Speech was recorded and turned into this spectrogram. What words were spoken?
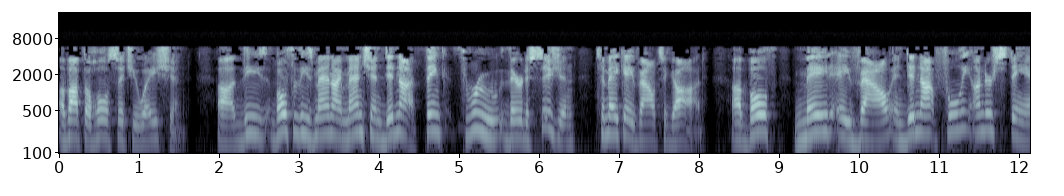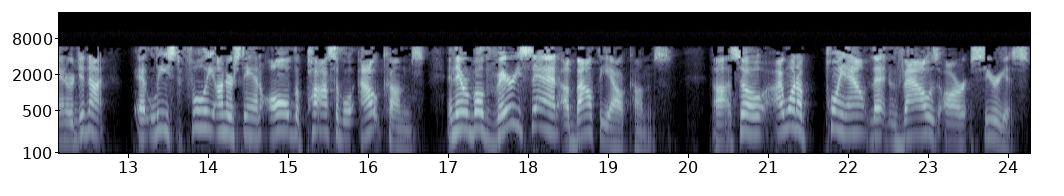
about the whole situation. Uh, these, both of these men I mentioned did not think through their decision to make a vow to God uh, both made a vow and did not fully understand or did not at least fully understand all the possible outcomes And they were both very sad about the outcomes. Uh, so I want to point out that vows are serious.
